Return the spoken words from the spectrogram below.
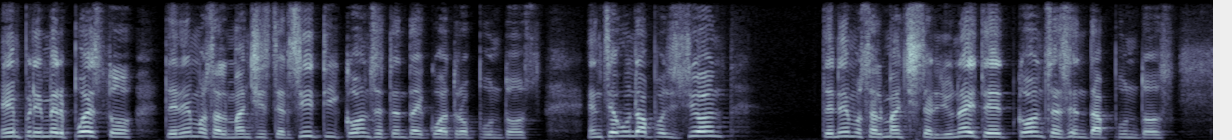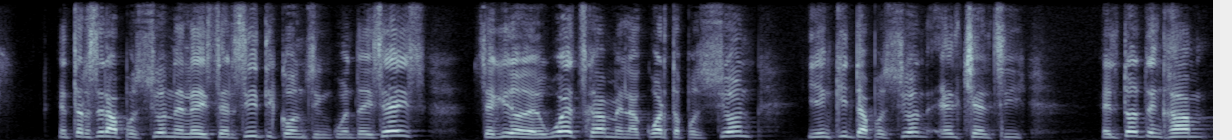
En primer puesto tenemos al Manchester City con 74 puntos. En segunda posición tenemos al Manchester United con 60 puntos. En tercera posición el Leicester City con 56 seguido del West Ham en la cuarta posición y en quinta posición el Chelsea. El Tottenham,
